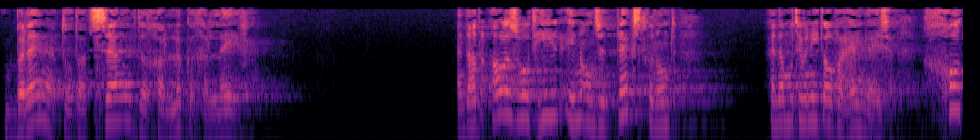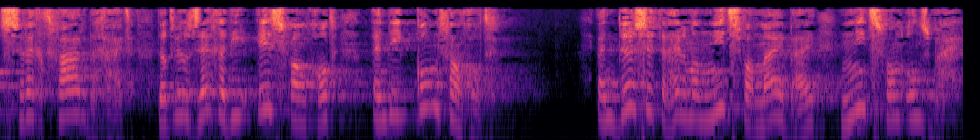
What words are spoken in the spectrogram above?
brengen tot datzelfde gelukkige leven. En dat alles wordt hier in onze tekst genoemd. En daar moeten we niet overheen lezen. Gods rechtvaardigheid. Dat wil zeggen, die is van God en die komt van God. En dus zit er helemaal niets van mij bij, niets van ons bij.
